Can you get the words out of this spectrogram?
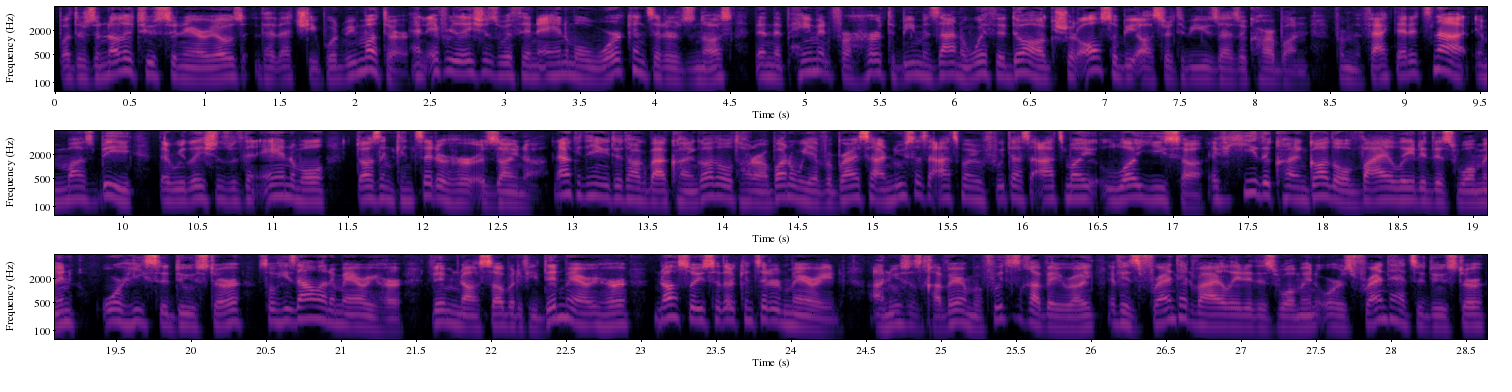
but there's another two scenarios that that sheep would be mutter. And if relations with an animal were considered znus, then the payment for her to be mazana with a dog should also be usser to be used as a korban. From the fact that it's not, it must be that relations with an animal doesn't consider her a zaina. Now continue to talk about Kain Gadol Tanarabana, we have a brisa anusas atzmai refutas atzmai lo yisa. If he, the Kain Gadol, violated this woman or he seduced her, so he's not allowed to marry her. Vim nasa, but if he did marry her, nasa, so they're considered married. Anusas chaver mafutas chaveroi. If his friend had had violated this woman or his friend had seduced her,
